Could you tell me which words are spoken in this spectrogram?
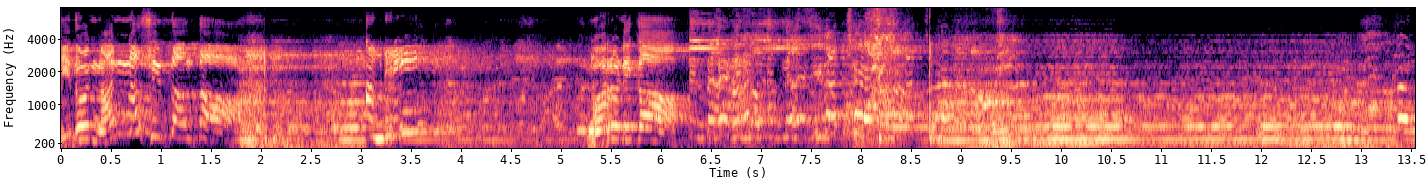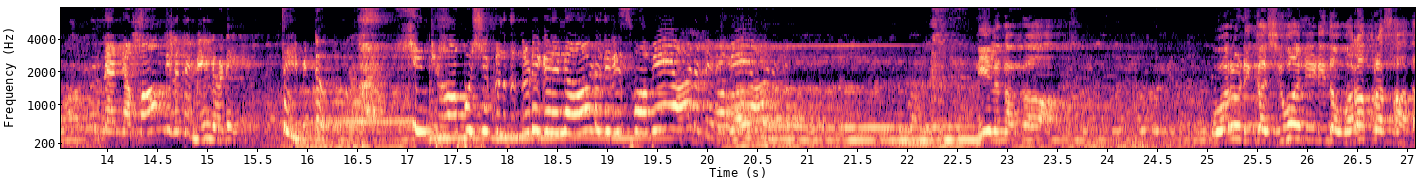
ಇದು ನನ್ನ ಸಿದ್ಧಾಂತ. ಅಂದ್ರೆ? ವರುಣಿಕಾ. ಆಣದ ಮೇಲೊಡೆ ದಯವಿಟ್ಟು ಇಂತಹ ಅಪಶಕುನದ ನುಡಿಗಳನ್ನು ಆಡದಿರಿ ಸ್ವಾಮಿ ಆಡದಿರಿ. ನೀಲಗಂಗಾ ವರುಣಿಕ ಶಿವ ನೀಡಿದ ವರಪ್ರಸಾದ.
